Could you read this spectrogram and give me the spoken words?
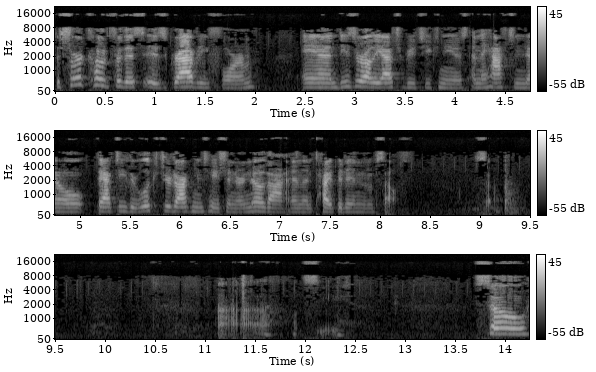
the short code for this is gravity form, and these are all the attributes you can use, and they have to know, they have to either look at your documentation or know that and then type it in themselves. So, uh, let's see. So,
